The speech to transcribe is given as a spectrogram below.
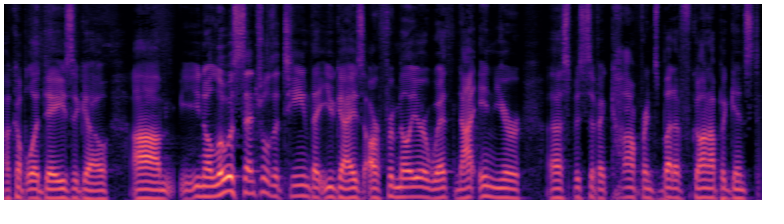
a couple of days ago. Um, you know, Lewis Central is a team that you guys are familiar with, not in your uh, specific conference, but have gone up against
